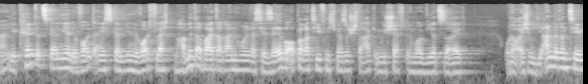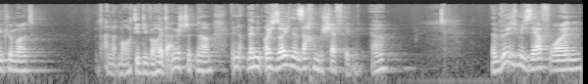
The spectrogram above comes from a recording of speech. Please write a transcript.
Ja, ihr könntet skalieren, ihr wollt eigentlich skalieren, ihr wollt vielleicht ein paar Mitarbeiter reinholen, dass ihr selber operativ nicht mehr so stark im Geschäft involviert seid oder euch um die anderen Themen kümmert. Und anderem auch die, die wir heute angeschnitten haben. Wenn, wenn euch solche Sachen beschäftigen, ja, dann würde ich mich sehr freuen,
